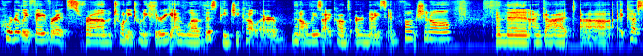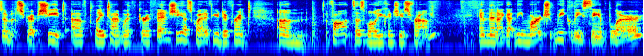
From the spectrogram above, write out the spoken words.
quarterly favorites from 2023. I love this peachy color. And all these icons are nice and functional. And then I got uh, a custom script sheet of Playtime with Griffin. She has quite a few different um, fonts as well you can choose from. And then I got the March weekly sampler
